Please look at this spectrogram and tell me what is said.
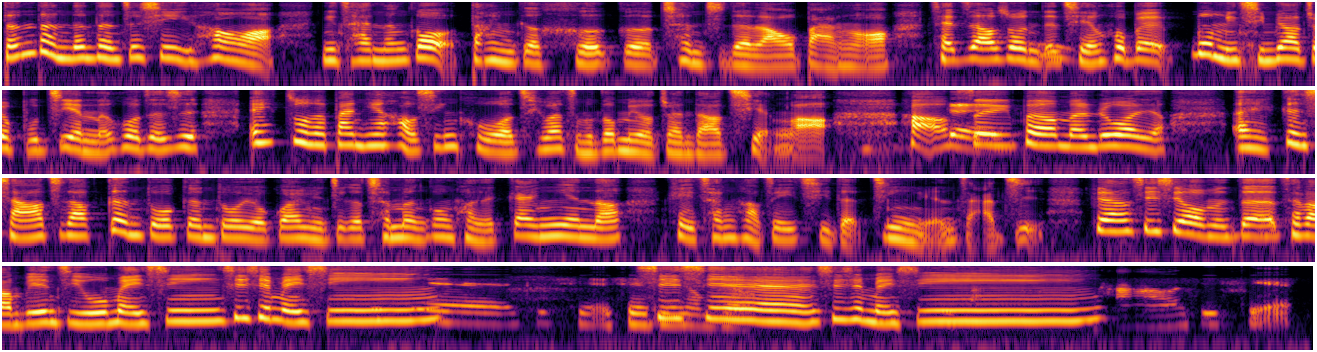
等。等等等等这些以后哦，你才能够当一个合格称职的老板哦，才知道说你的钱会不会莫名其妙就不见了，或者是哎做了半天好辛苦哦，奇怪怎么都没有赚到钱哦。好，所以朋友们如果有哎更想要知道更多更多有关于这个成本共款的概念呢，可以参考这一期的《经营人》杂志。非常谢谢我们的采访编辑吴美心，谢谢美心，谢谢谢谢谢谢谢谢美心，好谢谢。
